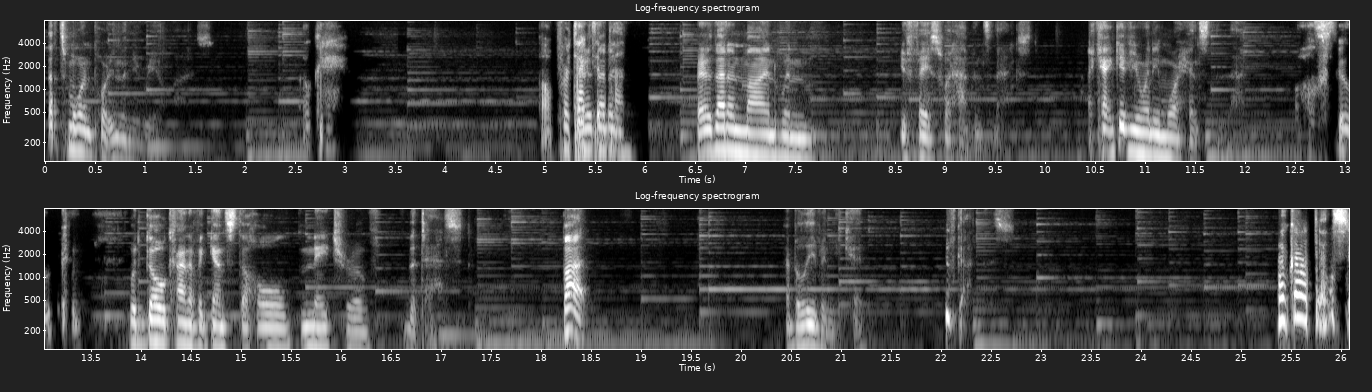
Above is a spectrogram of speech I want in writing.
That's more important than you realize. Okay. I'll protect that it in- then. Bear that in mind when you face what happens next. I can't give you any more hints than that. Oh shoot. Would go kind of against the whole nature of the test. But I believe in you, kid. You've got this. I've got this.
